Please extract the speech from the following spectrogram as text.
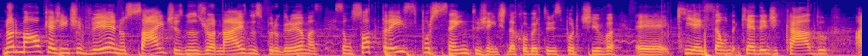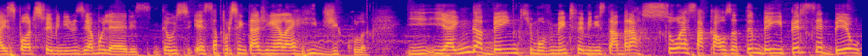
normal que a gente vê nos sites, nos jornais, nos programas. São só 3%, gente, da cobertura esportiva é, que, é, são, que é dedicado a esportes femininos e a mulheres. Então, isso, essa porcentagem ela é ridícula. E, e, ainda bem que o movimento feminista abraçou essa causa também e percebeu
